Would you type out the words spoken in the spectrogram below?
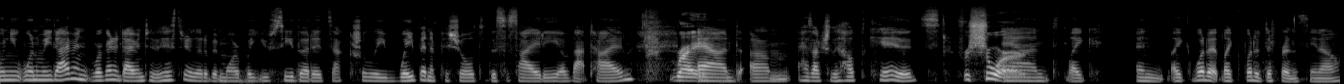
when you when we dive in we're going to dive into the history a little bit more but you see that it's actually way beneficial to the society of that time Right. and um has actually helped kids For sure. and like and like what a like what a difference you know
